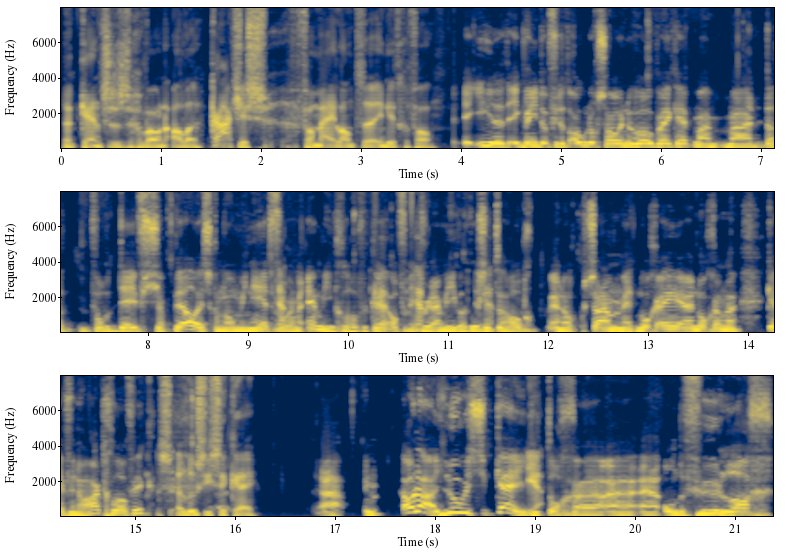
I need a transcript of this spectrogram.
dan cancelen ze gewoon alle kaartjes van Meiland in dit geval. Ik weet niet of je dat ook nog zo in de Wookweek hebt, maar, maar dat bijvoorbeeld Dave Chappelle is genomineerd voor ja. een Emmy, geloof ik. Hè? Of een ja. Grammy, wat is het? Een hoog, en ook samen met nog een, nog een Kevin Hart, geloof ik. Lucy C.K. Ja, oh nou, Louis C.K. die ja. toch uh, uh, onder vuur lag.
